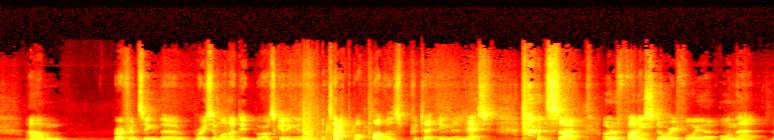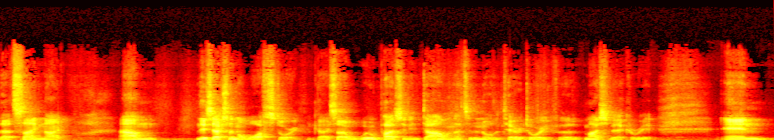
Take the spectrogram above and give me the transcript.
um, referencing the recent one I did where I was getting attacked by plovers protecting their nest. so I've got a funny story for you on that, that same note. Um, this is actually my wife's story. Okay, so we were posted in Darwin, that's in the Northern Territory for most of our career. And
